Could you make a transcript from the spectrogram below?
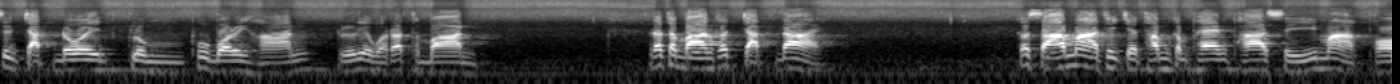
ซึ่งจัดโดยกลุ่มผู้บริหารหรือเรียกว่ารัฐบาล รัฐบาลเขาจัดได้ ก็สามารถที่จะทำกำแพงภาษีมากพอ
